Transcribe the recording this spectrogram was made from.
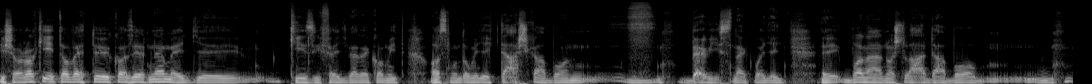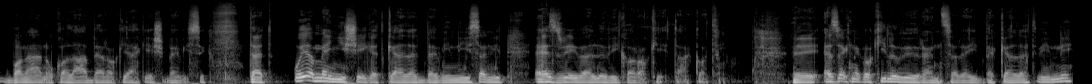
és a rakétavetők azért nem egy kézi fegyverek, amit azt mondom, hogy egy táskában bevisznek, vagy egy banános ládába banánok alá berakják és beviszik. Tehát olyan mennyiséget kellett bevinni, hiszen itt ezrével lövik a rakétákat. Ezeknek a kilövő rendszereit be kellett vinni.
